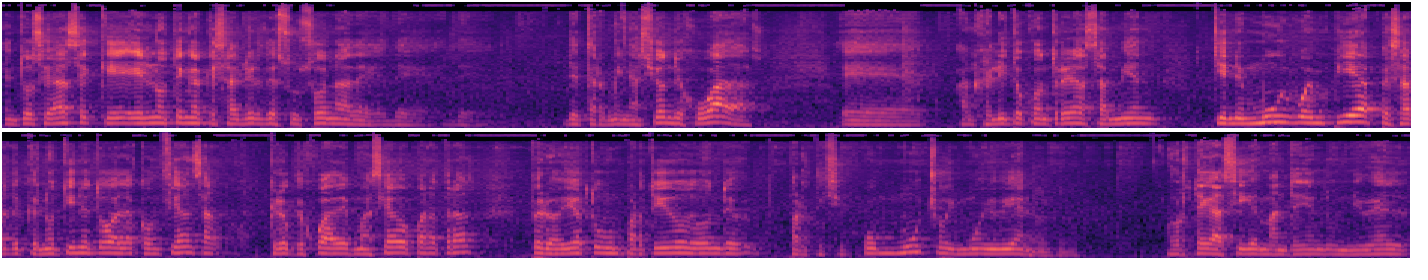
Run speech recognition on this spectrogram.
entonces hace que él no tenga que salir de su zona de, de terminación de jugadas. Angelito Contreras también tiene muy buen pie, a pesar de que no tiene toda la confianza, creo que juega demasiado para atrás, pero ayer tuvo un partido donde participó mucho y muy bien. Ortega sigue manteniendo un nivel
